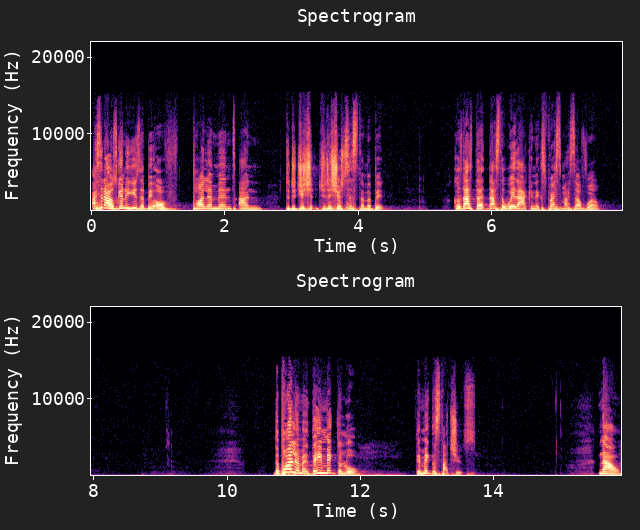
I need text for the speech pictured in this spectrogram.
I said I was going to use a bit of parliament and the judicial, system a bit. Because that's the, that's the way that I can express myself well. The parliament, they make the law, they make the statutes. Now,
